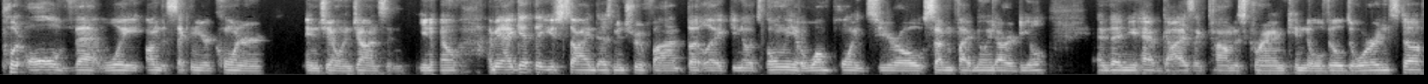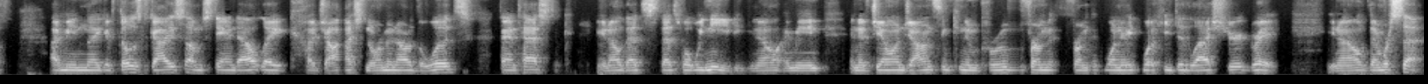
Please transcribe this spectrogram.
put all that weight on the second year corner and Jaylon Johnson. You know, I mean, I get that you signed Desmond Trufant, but like, you know, it's only a $1.075 million deal. And then you have guys like Thomas Graham, Kindle Vildor and stuff. I mean, like if those guys um stand out like uh, Josh Norman out of the woods, fantastic. You know, that's that's what we need. You know, I mean, and if Jaylon Johnson can improve from from when what he did last year, great. You know, then we're set.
